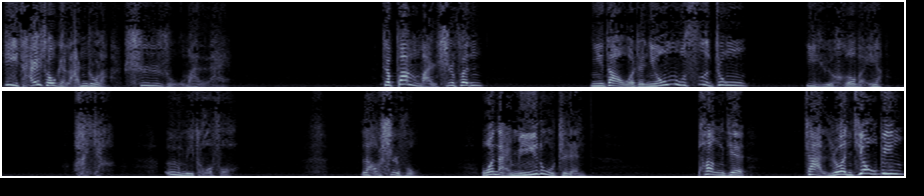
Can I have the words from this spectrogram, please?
一抬手给拦住了：“施主慢来。这傍晚时分，你到我这牛木寺中，意欲何为呀？”哎呀，阿弥陀佛，老师傅，我乃迷路之人，碰见战乱交兵，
